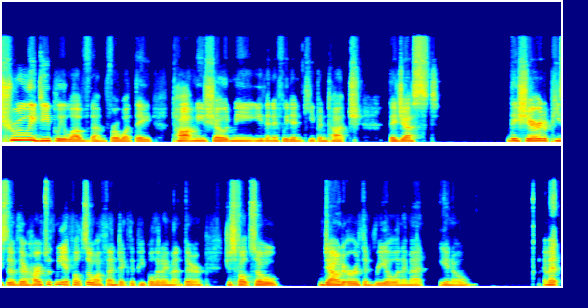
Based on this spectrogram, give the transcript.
Truly deeply love them for what they taught me, showed me, even if we didn't keep in touch. They just they shared a piece of their hearts with me. It felt so authentic the people that I met there. Just felt so down to earth and real and I met, you know, I met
